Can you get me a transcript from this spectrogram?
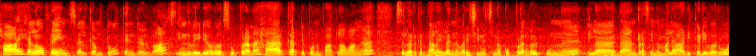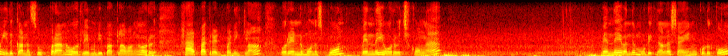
Hi hello friends welcome to Thendral blogs இந்த வீடியோவில் ஒரு சூப்பரான ஹேர் கட் டிப் ஒன்று பார்க்கலாம் வாங்க. சிலருக்கு தலையில் இந்த மாதிரி சின்ன சின்ன குப்பளங்கள் புண்ணு இல்லை டேண்ட்ரஃப் இந்த மாதிரி அடிக்கடி வரும். இதுக்கான சூப்பரான ஒரு ரெமெடி பார்க்கலாம் வாங்க. ஒரு ஹேர் பேக் ரெடி பண்ணிக்கலாம். ஒரு ரெண்டு மூணு ஸ்பூன் வெந்தயம் ஊற வச்சுக்கோங்க. வெந்தயம் வந்து முடிக்கு நல்லா ஷைன் கொடுக்கும்.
